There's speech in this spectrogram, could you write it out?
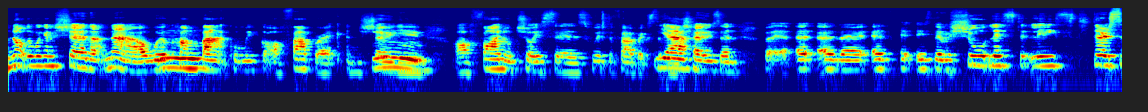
Not that we're going to share that now. We'll come Mm. back when we've got our fabric and show Mm. you our final choices with the fabrics that Yeah. we've chosen. But are, are there? Are, is there a short list at least? There's,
